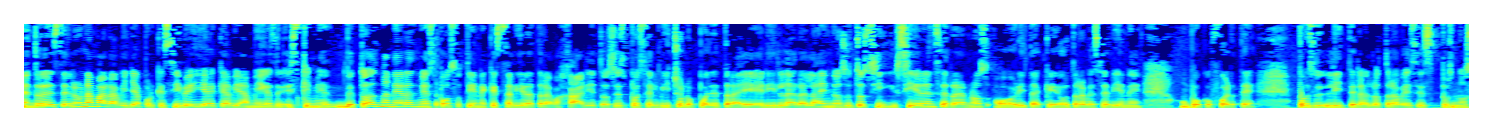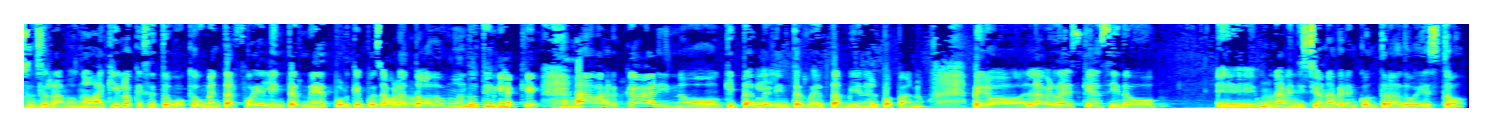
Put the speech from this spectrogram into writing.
Entonces era una maravilla porque sí veía que había amigas, es que de todas maneras mi esposo tiene que salir a trabajar y entonces pues el bicho lo puede traer y la la la y nosotros si, si era encerrarnos o ahorita que otra vez se viene un poco fuerte, pues literal otra vez es pues nos encerramos, ¿no? Aquí lo que se tuvo que aumentar fue el internet porque pues ahora todo el mundo tenía que abarcar y no quitarle el internet también al papá, ¿no? Pero la verdad es que ha sido eh, una bendición haber encontrado esto,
